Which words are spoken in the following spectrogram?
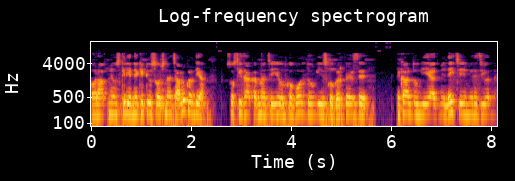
और आपने उसके लिए नेगेटिव सोचना चालू कर दिया। सो सीधा करना चाहिए, उनको बोल दूँगी, इसको घर पे से निकाल दूँगी, ये आदमी नहीं चाहिए मेरे जीवन में।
